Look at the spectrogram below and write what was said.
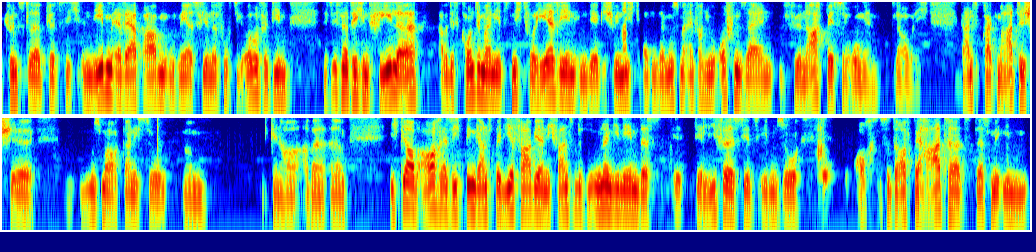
Künstler plötzlich einen Nebenerwerb haben und mehr als 450 Euro verdienen. Das ist natürlich ein Fehler, Aber das konnte man jetzt nicht vorhersehen in der Geschwindigkeit und da muss man einfach nur offen sein für Nachbesserungen, glaube ich. Ganz pragmatisch äh, muss man auch gar nicht so ähm, Genau, aber ähm, ich glaube auch, also ich bin ganz bei dir, Fabian, ich fand es ein bisschen unangenehm, dass äh, der Liefers jetzt eben so auch so darauf beharrt hat, dass man ihn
